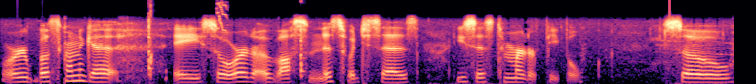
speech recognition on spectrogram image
We're both going to get a sword of awesomeness, which says, use this to murder people. So,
